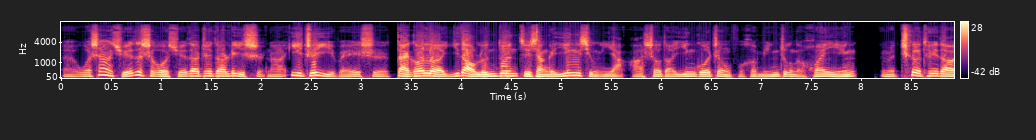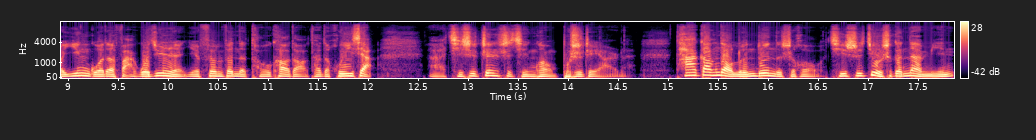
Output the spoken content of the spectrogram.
呃，我上学的时候学到这段历史呢，一直以为是戴高乐一到伦敦就像个英雄一样啊，受到英国政府和民众的欢迎。那么撤退到英国的法国军人也纷纷的投靠到他的麾下，啊，其实真实情况不是这样的。他刚到伦敦的时候，其实就是个难民，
